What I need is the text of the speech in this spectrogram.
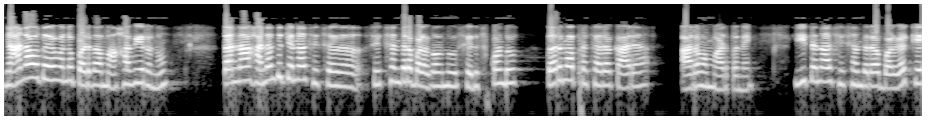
ಜ್ಞಾನೋದಯವನ್ನು ಪಡೆದ ಮಹಾವೀರನು ತನ್ನ ಹನ್ನೊಂದು ಜನ ಶಿಷ್ಯ ಶಿಷ್ಯಂತರ ಬಳಗವನ್ನು ಸೇರಿಸಿಕೊಂಡು ಧರ್ಮ ಪ್ರಚಾರ ಕಾರ್ಯ ಆರಂಭ ಮಾಡ್ತಾನೆ. ಈತನ ಶಿಷ್ಯಂದರ ಬಳಗಕ್ಕೆ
